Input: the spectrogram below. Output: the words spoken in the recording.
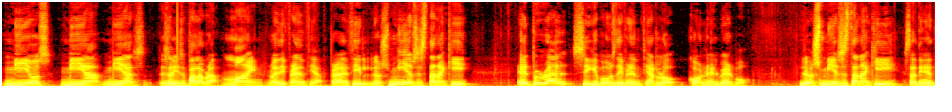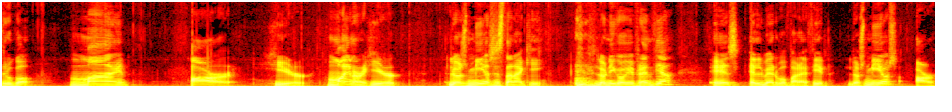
míos, mía, mías es la misma palabra. Mine. No hay diferencia. Para decir los míos están aquí, el plural sí que podemos diferenciarlo con el verbo. Los míos están aquí. Esta tiene truco. Mine are here. Mine are here. Los míos están aquí. Lo único que diferencia es el verbo para decir los míos are.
